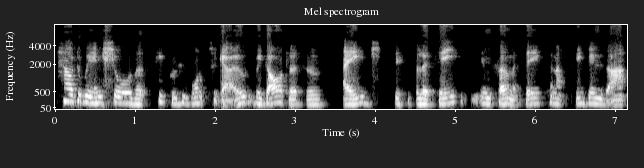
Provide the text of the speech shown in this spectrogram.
how do we ensure that people who want to go, regardless of age, disability, infirmity, can actually do that?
